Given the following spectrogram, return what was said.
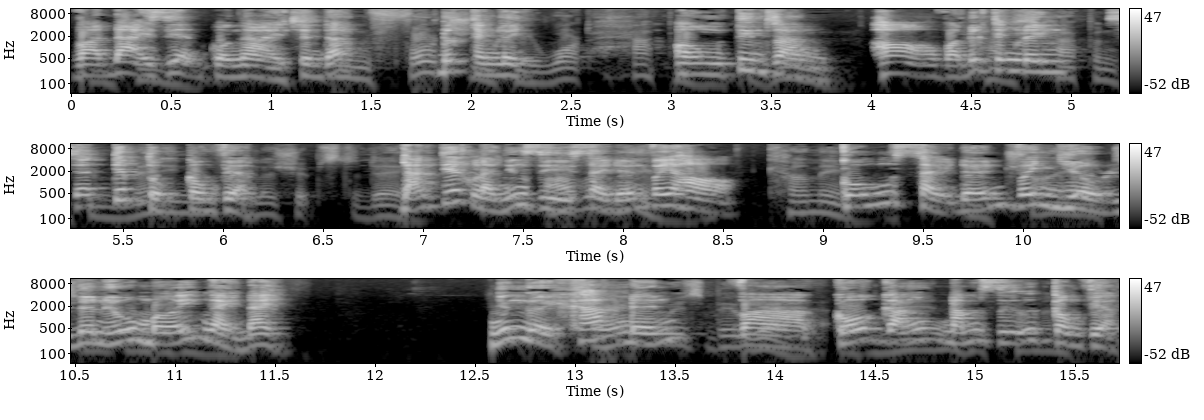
và đại diện của Ngài trên đất, Đức Thánh Linh. Ông tin rằng họ và Đức Thánh Linh sẽ tiếp tục công việc. Đáng tiếc là những gì xảy đến với họ cũng xảy đến với nhiều liên hữu mới ngày nay. Những người khác đến và cố gắng nắm giữ công việc.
